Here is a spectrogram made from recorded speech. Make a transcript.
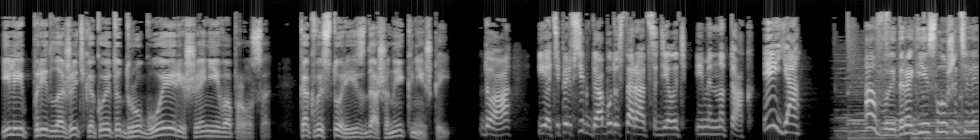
Или предложить какое-то другое решение вопроса, как в истории с Дашиной книжкой. Да, я теперь всегда буду стараться делать именно так. И я. А вы, дорогие слушатели?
